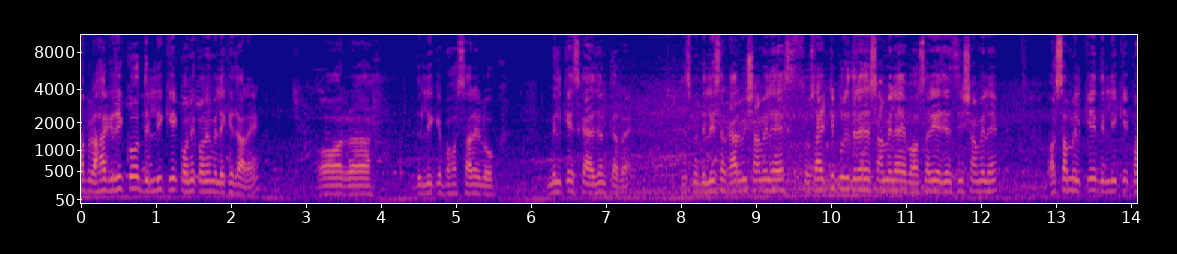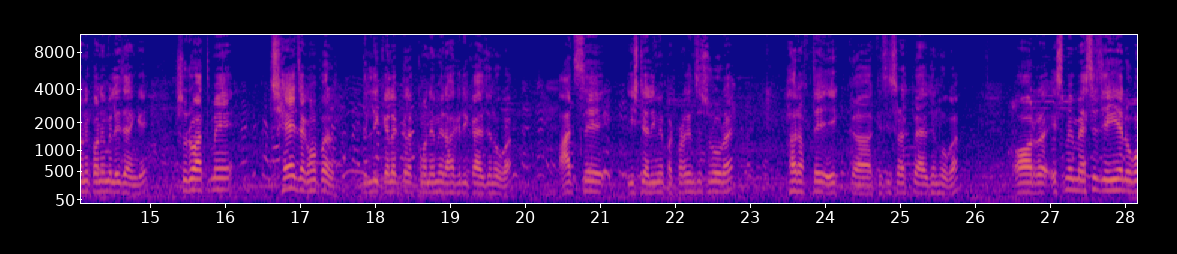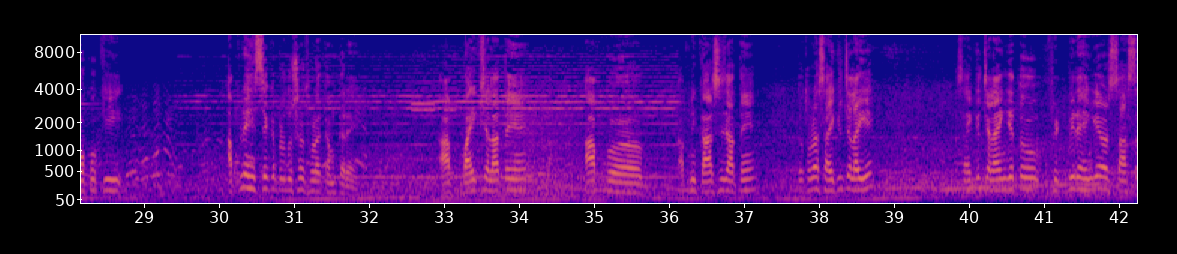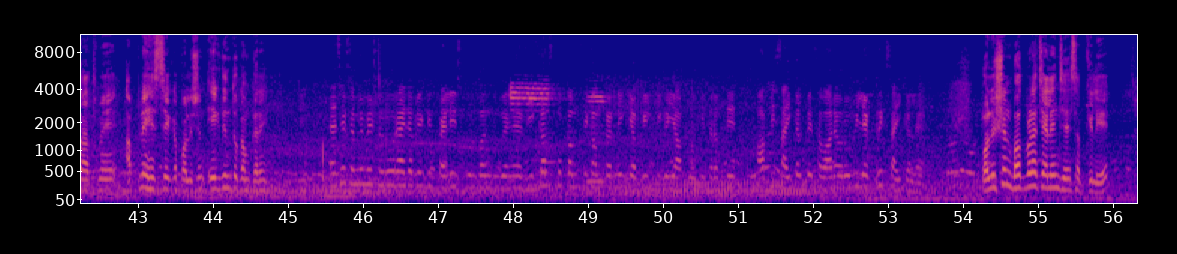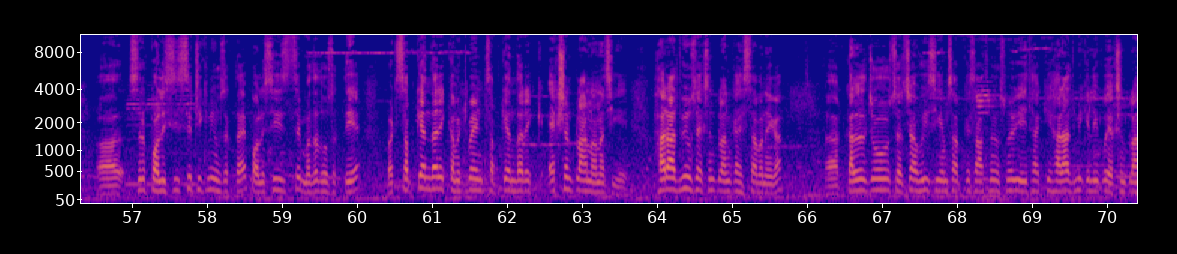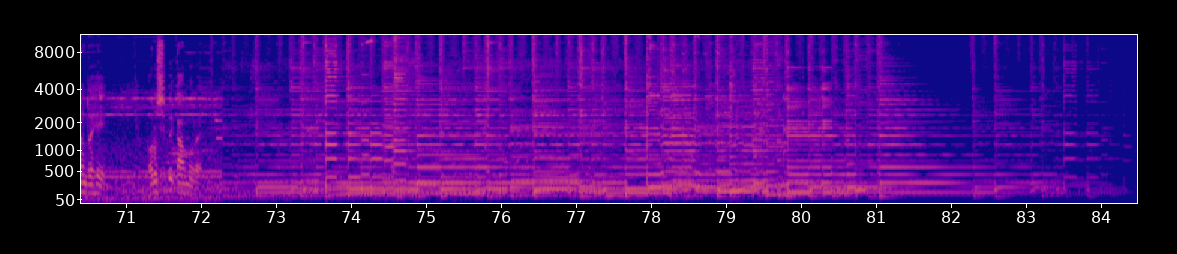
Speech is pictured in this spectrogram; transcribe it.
अब राहगिरी को दिल्ली के कोने कोने में लेके जा रहे हैं और दिल्ली के बहुत सारे लोग मिलके इसका आयोजन कर रहे हैं। जिसमें दिल्ली सरकार भी शामिल है, सोसाइटी पूरी तरह से शामिल है, बहुत सारी एजेंसी शामिल हैं और सब मिलके दिल्ली के कोने कोने में ले जाएँगे। शुरुआत में छः जगहों पर दिल्ली के अलग अलग कोने में राहगिरी का आयोजन होगा। आज से ईस्ट दिल्ली में पटपड़गंज से शुरू हो रहा है। हर हफ़्ते एक किसी सड़क पर आयोजन होगा। और इसमें मैसेज यही है लोगों को कि अपने हिस्से का प्रदूषण थोड़ा कम करें। आप बाइक चलाते हैं आप अपनी कार से जाते हैं तो थोड़ा साइकिल चलाइए। साइकिल चलाएँगे तो फिट भी रहेंगे और साथ साथ में अपने हिस्से का पॉल्यूशन एक दिन तो कम करें। ऐसे समय में शुरू हो रहा है जब एक दिन पहले स्कूल बंद हुए हैं। व्हीकल्स को कम से कम करने की अपील की गई आप लोगों की तरफ़ से। आप भी साइकिल पे सवार हैं और वो भी इलेक्ट्रिक साइकिल है। पॉल्यूशन बहुत बड़ा चैलेंज है सबके लिए। सिर्फ़ पॉलिसीज़ से ठीक नहीं हो सकता है पॉलिसीज़ से मदद हो सकती है बट सबके अंदर एक कमिटमेंट सबके अंदर एक एक्शन प्लान आना चाहिए। हर आदमी उस एक्शन प्लान का हिस्सा बनेगा। आ, कल जो चर्चा हुई सीएम साहब के साथ में उसमें भी यही था कि हर आदमी के लिए कोई एक्शन प्लान रहे और उस पर काम हो रहा है।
